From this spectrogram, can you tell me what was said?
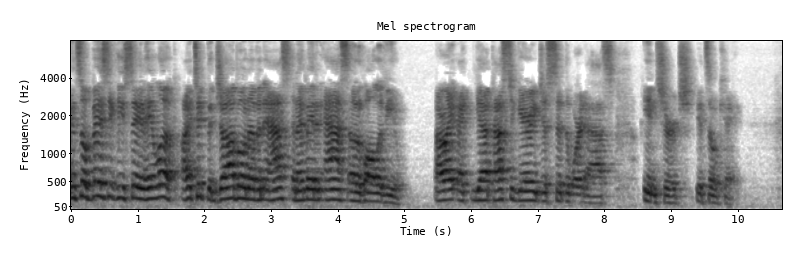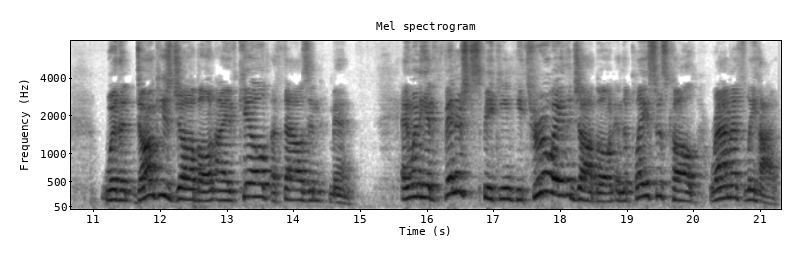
And so basically he's saying, hey, look, I took the jawbone of an ass and I made an ass out of all of you. All right, I, yeah, Pastor Gary just said the word ass in church. It's okay. With a donkey's jawbone, I have killed a thousand men. And when he had finished speaking, he threw away the jawbone, and the place was called Ramath Lehi.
